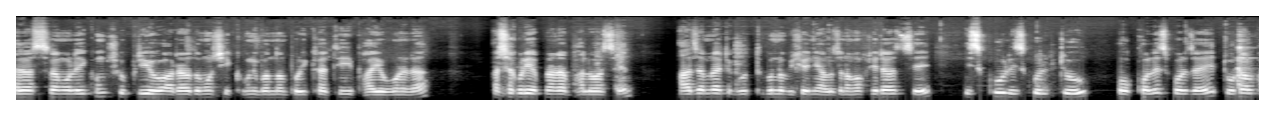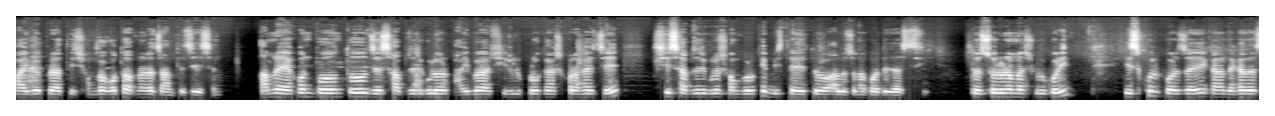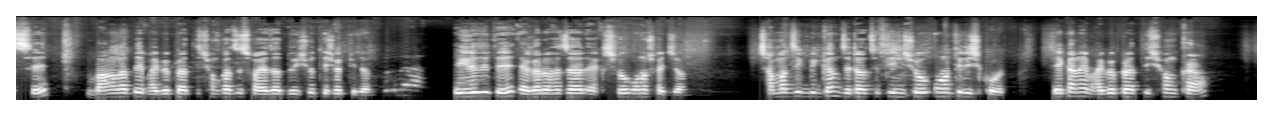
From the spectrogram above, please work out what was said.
Hello, আসসালামু আলাইকুম। সুপ্রিয় আঠারোতম শিক্ষক নিবন্ধন পরীক্ষার্থী ভাই ও বোনেরা, আশা করি আপনারা ভালো আছেন। আজ আমরা একটা গুরুত্বপূর্ণ বিষয় নিয়ে আলোচনা করব, সেটা হচ্ছে স্কুল স্কুল টু ও কলেজ পর্যায়ে টোটাল ভাইবা প্রার্থীর সংখ্যা কত আপনারা জানতে চেয়েছেন? আমরা এখন পর্যন্ত যে সাবজেক্টগুলোর ভাইবা শিডিউল প্রকাশ করা হয়েছে, সেই সাবজেক্টগুলো সম্পর্কে বিস্তারিত আলোচনা করতে যাচ্ছি। তো চলুন আমরা শুরু করি। স্কুল পর্যায়ে এখানে দেখা যাচ্ছে, বাংলাতে ভাইবা প্রার্থীর সংখ্যা আছে ছয় হাজার দুইশো তেষট্টি জন। ইংরেজিতে এগারো হাজার একশো উনষাট জন। সামাজিক বিজ্ঞান, যেটা হচ্ছে তিনশো উনত্রিশ কোড। এখানে ভাইবা প্রার্থীর সংখ্যা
